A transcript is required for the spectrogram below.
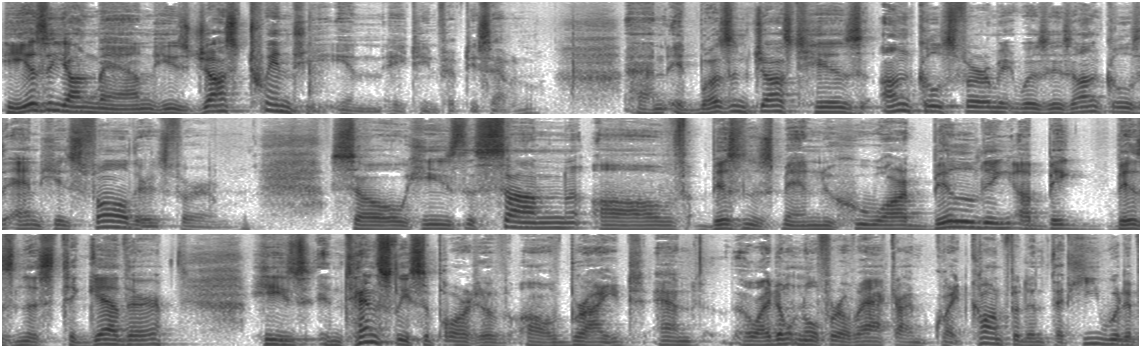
He is a young man, he's just 20 in 1857. And it wasn't just his uncle's firm, it was his uncle's and his father's firm. So he's the son of businessmen who are building a big business together. He's intensely supportive of Bright, and though I don't know for a fact, I'm quite confident that he would have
